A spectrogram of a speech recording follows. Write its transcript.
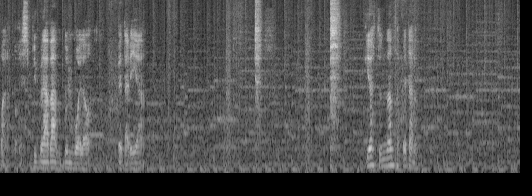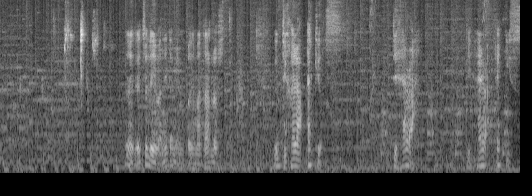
Bueno, pues vibraba de un vuelo petaría. Dios, de un pétalo. Eh, de hecho, el Ivani también puede matarlos. Un tijera X. Tijera. Tijera X.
